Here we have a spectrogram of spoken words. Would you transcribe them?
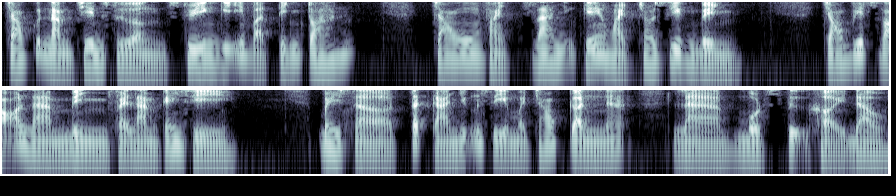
Cháu cứ nằm trên giường, suy nghĩ và tính toán. Cháu vạch ra những kế hoạch cho riêng mình. Cháu biết rõ là mình phải làm cái gì. Bây giờ tất cả những gì mà cháu cần là một sự khởi đầu.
